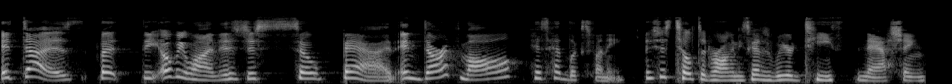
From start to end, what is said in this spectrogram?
It does, but the Obi-Wan is just so bad. And Darth Maul, his head looks funny. It's just tilted wrong and he's got his weird teeth gnashing.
